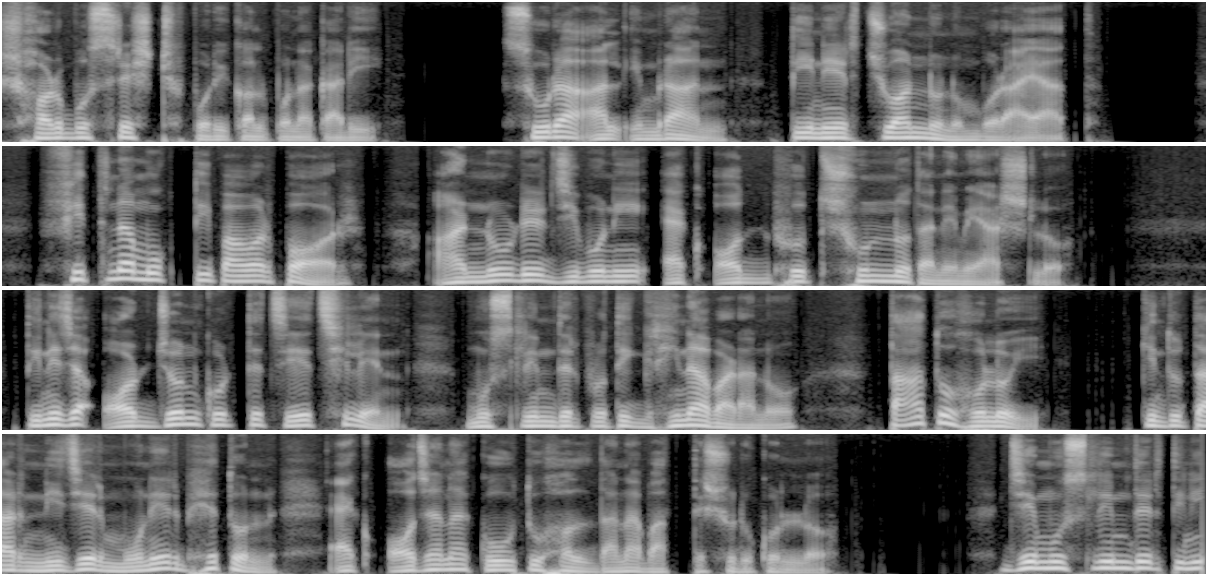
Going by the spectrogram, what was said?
সর্বশ্রেষ্ঠ পরিকল্পনাকারী। সুরা আল ইমরান তিনের চুয়ান্ন নম্বর আয়াত। ফিতনা মুক্তি পাওয়ার পর আর্নুডের জীবনী এক অদ্ভুত শূন্যতা নেমে আসল। তিনি যা অর্জন করতে চেয়েছিলেন মুসলিমদের প্রতি ঘৃণা বাড়ানো, তা তো হলই, কিন্তু তার নিজের মনের ভেতন এক অজানা কৌতূহল দানা বাঁধতে শুরু করল। যে মুসলিমদের তিনি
